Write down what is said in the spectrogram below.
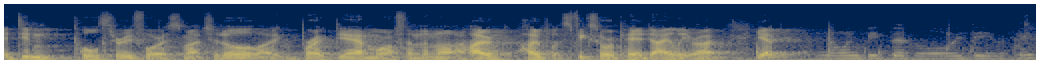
It didn't pull through for us much at all. Like it broke down more often than not. Hope, hopeless. Fix or repair daily, right? Yep. Knowing Big Bird will always be with me.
